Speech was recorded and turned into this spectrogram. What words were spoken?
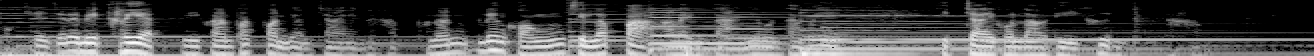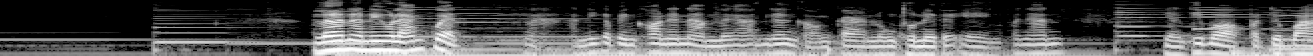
โอเคจะได้ไม่เครียดมีการพักผ่อนหย่อนใจนะครับ เพราะนั้นเรื่องของศิลปะอะไรต่างๆเนี่ยมันทำให้ จิตใจคนเราดีขึ้นนะครับ Learn a new language อันนี้ก็เป็นข้อแนะนำนะครับเรื่องของการลงทุนในตัวเอง เพราะฉะนั้นอย่างที่บอกปัจจุบัน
